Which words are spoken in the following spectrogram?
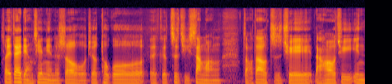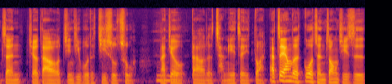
所以在两千年的时候，我就透过那个自己上网找到职缺，然后去应征，就到经济部的技术处，那就到了产业这一段。那这样的过程中，其实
